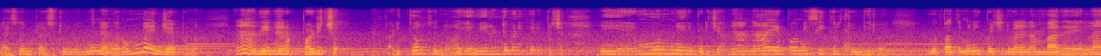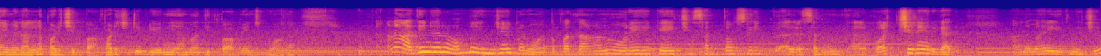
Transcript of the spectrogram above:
ப்ளஸ் ஒன் ப்ளஸ் டூ வந்து நாங்கள் ரொம்ப என்ஜாய் பண்ணோம். ஆனால் அதே நேரம் படித்தோம் படிக்கவும் செஞ்சோம். நீ ரெண்டு மணிக்கு வரை படித்தா நீ மூணு மணி வரை படித்தா நான் நான் எப்போவுமே சீக்கிரம் தூங்கிடுவேன் இப்போ பத்து மணிக்கு படிச்சுட்டு வேலை நம்பாத எல்லாம் இவன் நல்லா படிச்சிருப்பா. படிச்சுட்டு இப்படி வந்து ஏமாத்திருப்பா அப்படின்னு சொல்லுவாங்க. ஆனால் அதே நேரம் ரொம்ப என்ஜாய் பண்ணுவான். இப்போ பார்த்தாலும் ஒரே பேச்சு சத்தம் சிரிப்பு. அதில் சந் குறைச்சலே இருக்காது. அந்த மாதிரி இருந்துச்சு.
